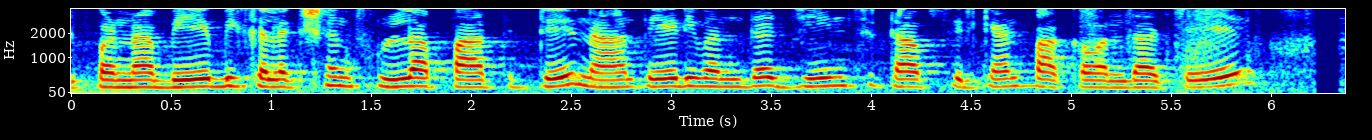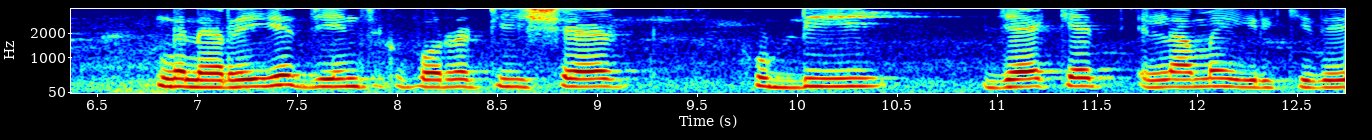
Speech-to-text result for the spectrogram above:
இப்போ நான் பேபி கலெக்ஷன் ஃபுல்லாக பார்த்துட்டு நான் தேடி வந்த ஜீன்ஸ் டாப்ஸ் இருக்கான்னு பார்க்க வந்தாச்சு. இங்கே நிறைய ஜீன்ஸுக்கு போடுற டிஷர்ட் ஹுட்டி ஜாக்கெட் எல்லாமே இருக்குது.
